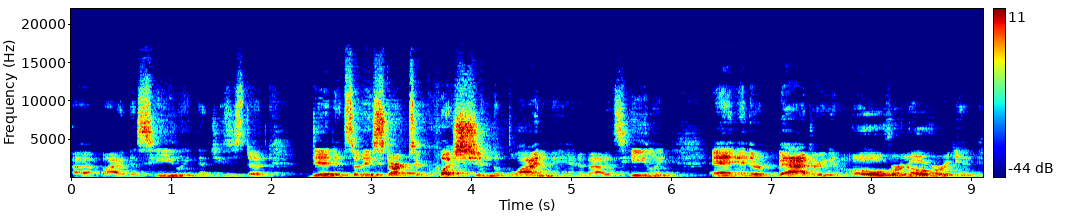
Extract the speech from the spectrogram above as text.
uh, by this healing that Jesus did, did. And so they start to question the blind man about his healing, and, and they're badgering him over and over again.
